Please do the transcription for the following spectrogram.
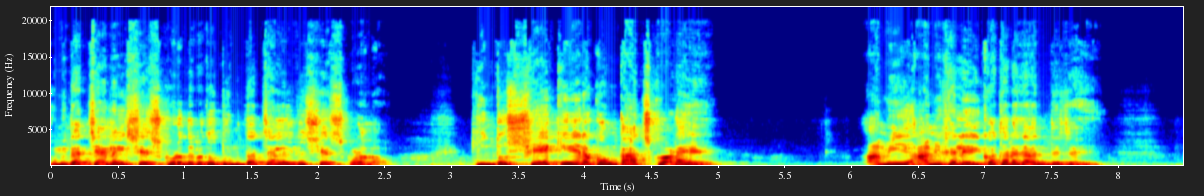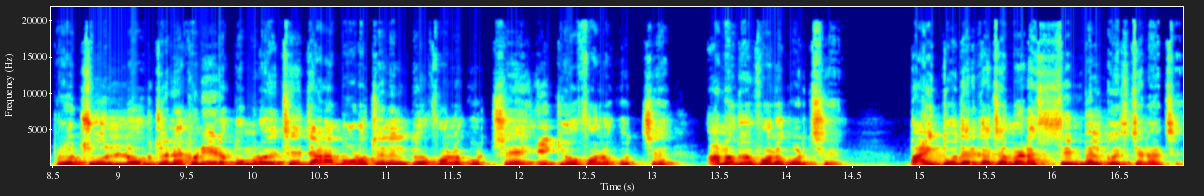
তুমি তার চ্যানেল শেষ করে দেবে তো তুমি তার চ্যানেলকে শেষ করে দাও। কিন্তু সে কি এরকম কাজ করে? আমি আমি খালি এই কথাটা জানতে চাই। প্রচুর লোকজন এখন এরকম রয়েছে যারা বড় চ্যানেলকেও ফলো করছে, একেও ফলো করছে, আমাকেও ফলো করছে। ভাই, তোদের কাছে আমার একটা সিম্পল কোয়েশ্চেন আছে।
